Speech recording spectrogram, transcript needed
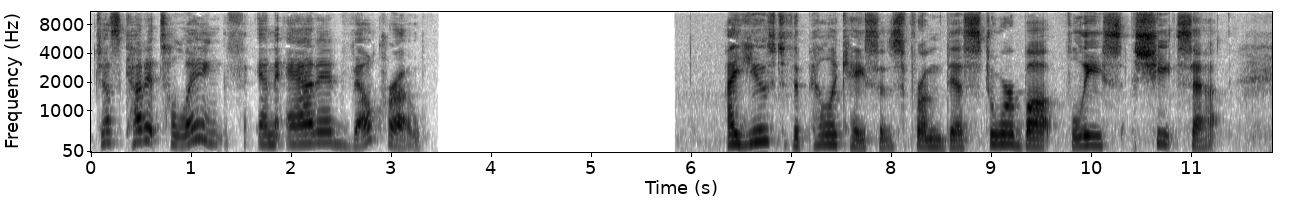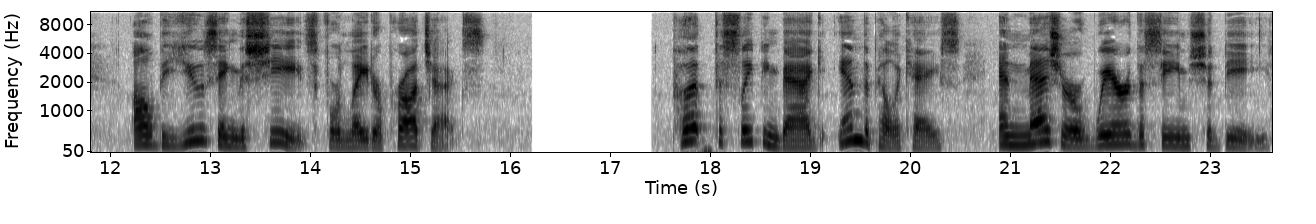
just cut it to length and added Velcro. I used the pillowcases from this store-bought fleece sheet set I'll be using the sheets for later projects. Put the sleeping bag in the pillowcase and measure where the seam should be.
